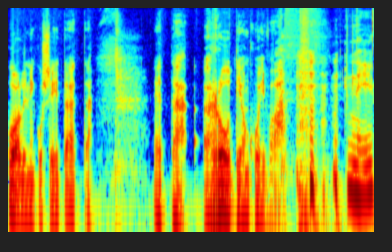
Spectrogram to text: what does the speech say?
huoli niin kuin siitä, että, että ruuti on kuivaa. niin,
